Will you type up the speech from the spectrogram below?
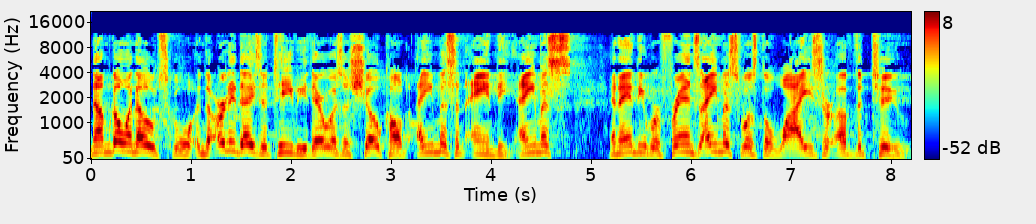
Now, I'm going old school. In the early days of TV, there was a show called Amos and Andy. Amos and Andy were friends. Amos was the wiser of the two.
